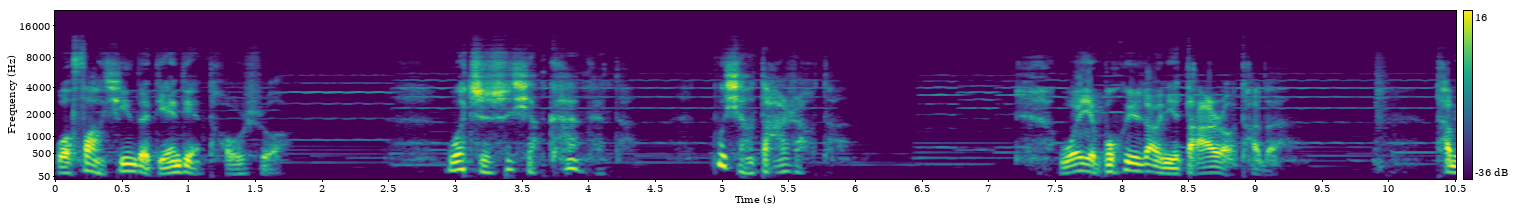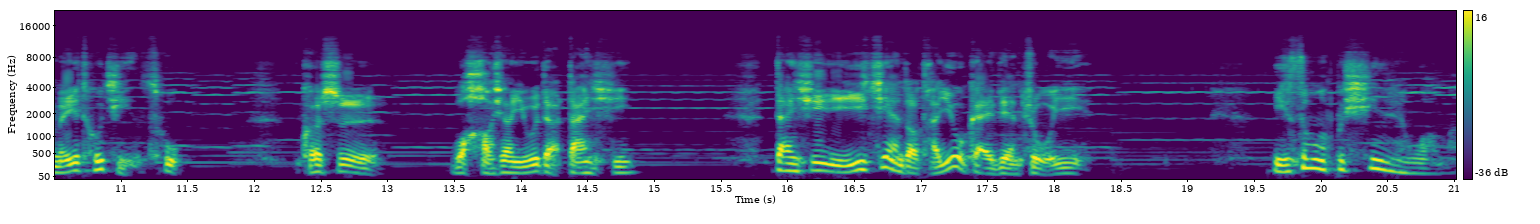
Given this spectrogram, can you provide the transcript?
我放心的点点头说。我只是想看看他，不想打扰他。我也不会让你打扰他的。他眉头紧蹙，可是我好像有点担心，担心你一见到他又改变主意。你这么不信任我吗？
